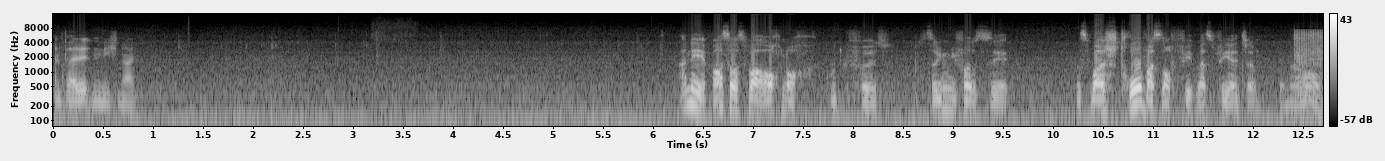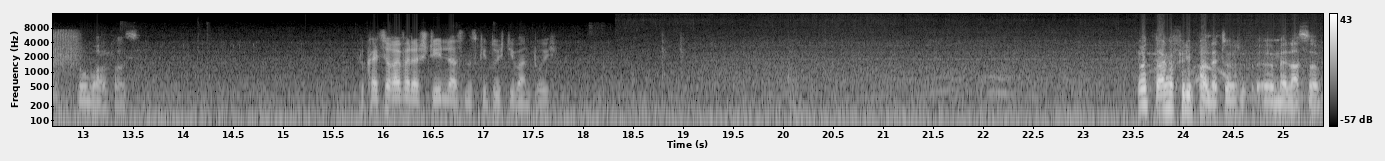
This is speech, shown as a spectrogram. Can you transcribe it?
an Paletten nicht, nein. Ah ne, Wasser war auch noch gut gefüllt. Das ist irgendwie versehen. Das war Stroh, was noch fe was fehlte. Genau, so war das. Du kannst ja auch einfach da stehen lassen, es geht durch die Wand durch. Ja, danke für die Palette, äh, Melasse.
